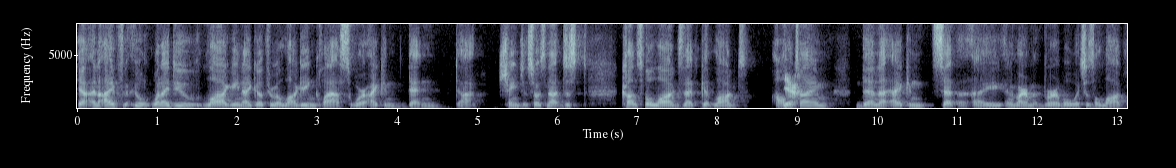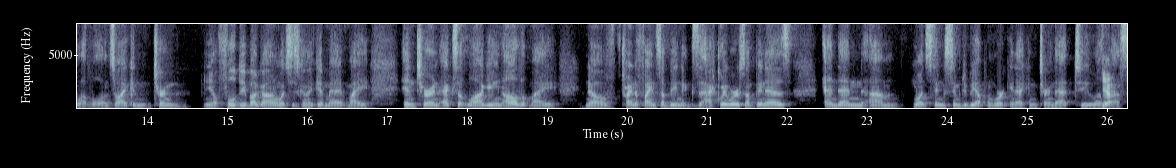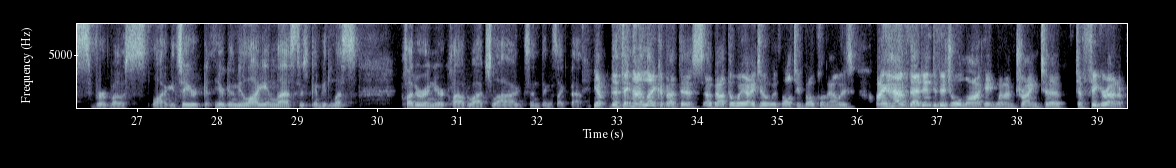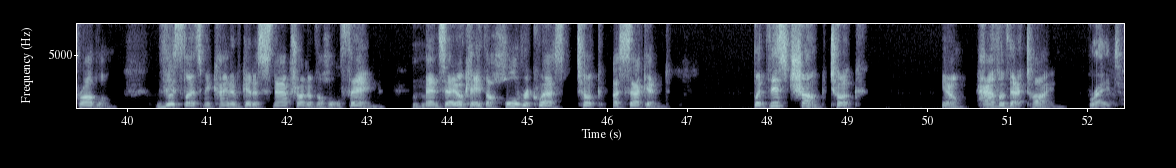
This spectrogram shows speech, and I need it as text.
Yeah, and I've when I do logging, I go through a logging class where I can then uh, change it. So it's not just console logs that get logged all Yeah. the time. Then I, can set a, an environment variable, which is a log level, and so I can turn you know full debug on, which is going to give my my enter and exit logging, all of my you know trying to find something exactly where something is. And then um, once things seem to be up and working, I can turn that to a Yep. less verbose logging. So you're you're going to be logging less. There's going to be less clutter in your CloudWatch logs and things like that. yep the thing i like about this about the way i do it with multivocal now is i have that individual logging when i'm trying to to figure out a problem this lets me kind of get a snapshot of the whole thing mm-hmm. and say, okay, the whole request took a second, but this chunk took, you know, half of that time. Right.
